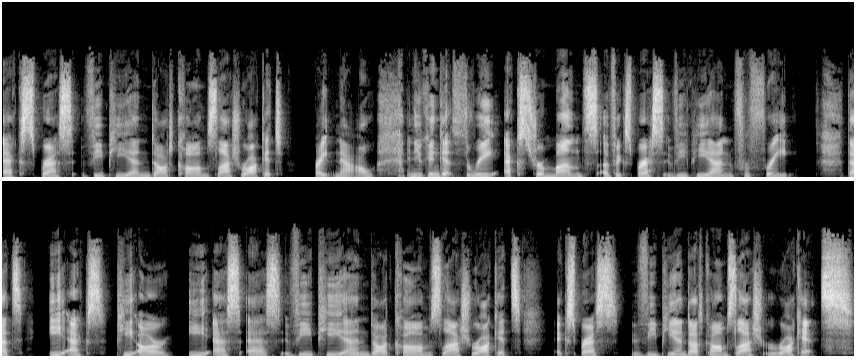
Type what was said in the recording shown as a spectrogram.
expressvpn.com/rocket right now, and you can get three extra months of ExpressVPN for free. That's expressvpn.com slash rockets, expressvpn.com slash rockets.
